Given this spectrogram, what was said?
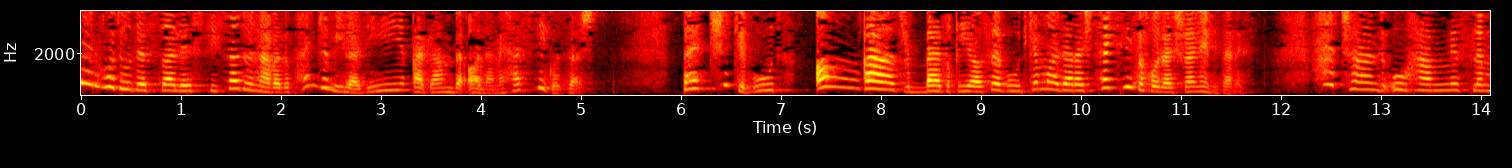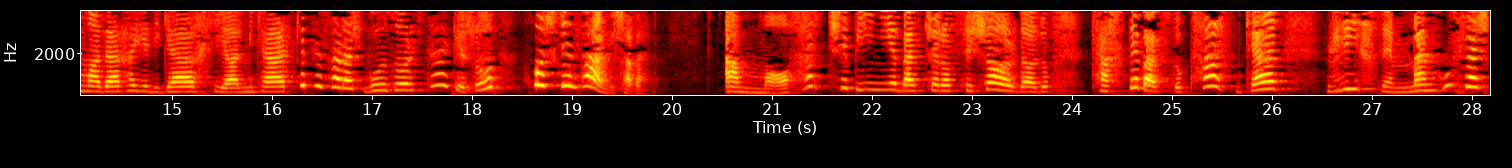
در حدود سال 395 میلادی قدم به عالم هستی گذاشت. بچه که بود آنقدر بدقیافه بود که مادرش تکلیف خودش را نمی‌دانست. هرچند او هم مثل مادرهای دیگر خیال می‌کرد که پسرش بزرگتر که شد خوشگلتر می شود. اما هرچه بینی بچه را فشار داد و تخته بست و پهن کرد ریخت منحوسش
